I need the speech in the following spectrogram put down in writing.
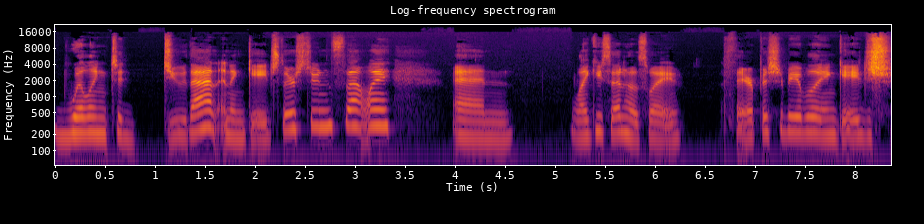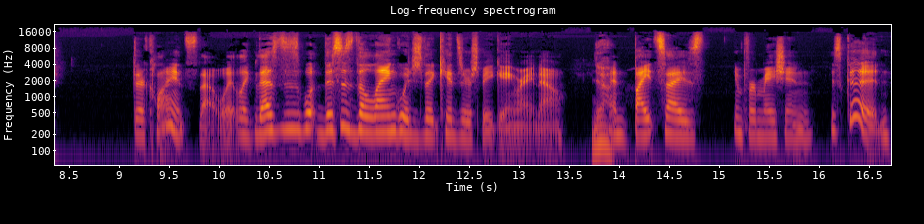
willing to do that and engage their students that way. And like you said, Josué, therapists should be able to engage their clients that way. Like this is what this is the language that kids are speaking right now. yeah And bite-sized information is good.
